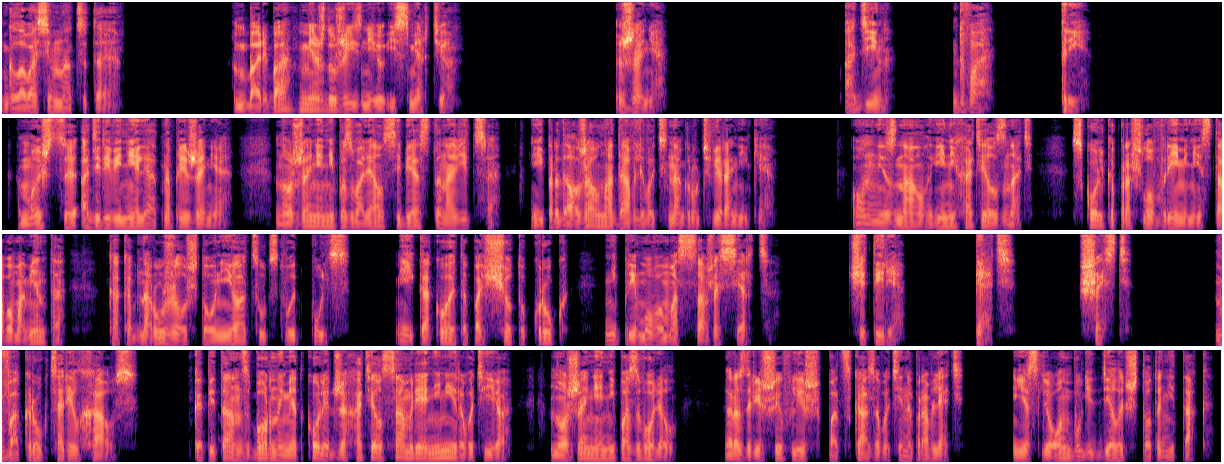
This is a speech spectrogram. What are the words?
Глава 17. Борьба между жизнью и смертью. Женя. Один, два, три. Мышцы одеревенели от напряжения, но Женя не позволял себе остановиться и продолжал надавливать на грудь Вероники. Он не знал и не хотел знать, сколько прошло времени с того момента, как обнаружил, что у нее отсутствует пульс и какой это по счету круг непрямого массажа сердца. Четыре, пять, шесть. Вокруг царил хаос. Капитан сборной медколледжа хотел сам реанимировать ее, но Женя не позволил, разрешив лишь подсказывать и направлять, если он будет делать что-то не так.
